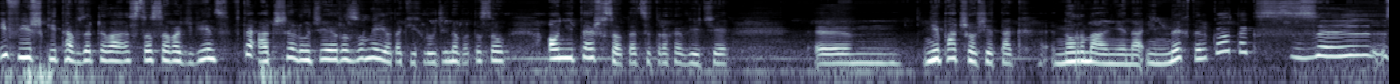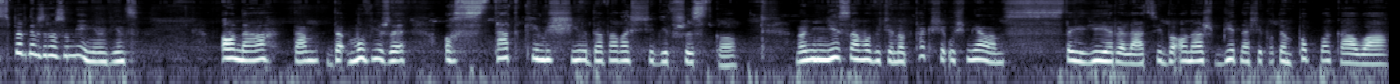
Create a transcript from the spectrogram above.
i fiszki tam zaczęła stosować, więc w teatrze ludzie rozumieją takich ludzi, no bo to są, oni też są tacy trochę, wiecie, nie patrzą się tak normalnie na innych, tylko tak z, z pewnym zrozumieniem, więc ona tam da, mówi, że ostatkiem sił dawała z siebie wszystko. No niesamowicie, no tak się uśmiałam z tej jej relacji, bo ona aż biedna się potem popłakała,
